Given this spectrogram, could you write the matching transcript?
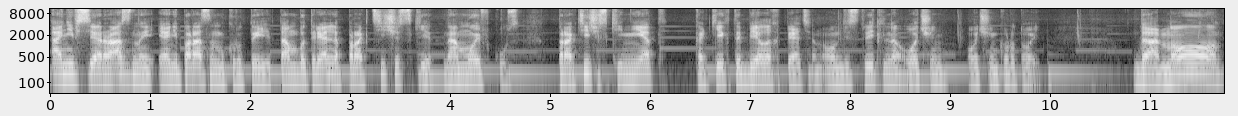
они все разные, и они по-разному крутые. Там вот реально практически, на мой вкус, практически нет каких-то белых пятен. Он действительно очень-очень крутой. Да, но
